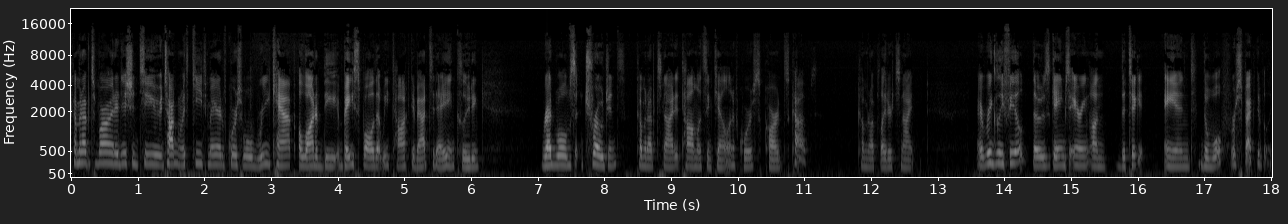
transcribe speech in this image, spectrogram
Coming up tomorrow, in addition to talking with Keith Mayer, of course, we'll recap a lot of the baseball that we talked about today, including Red Wolves Trojans coming up tonight at Tomlinson Kell, and of course, Cards Cubs coming up later tonight at Wrigley Field. Those games airing on the ticket and the Wolf, respectively.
